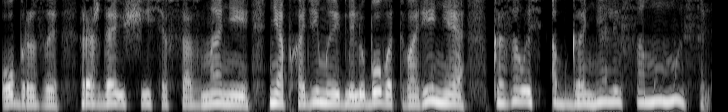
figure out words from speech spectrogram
Образы, рождающиеся в сознании, необходимые для любого творения, казалось, обгоняли саму мысль.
